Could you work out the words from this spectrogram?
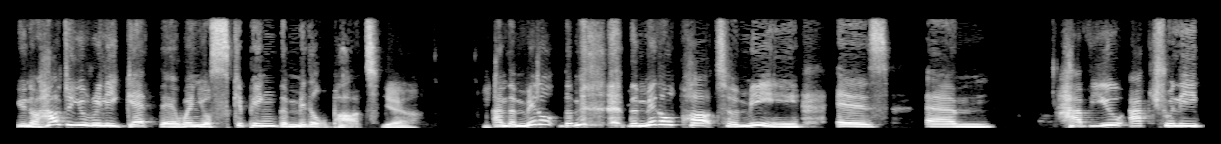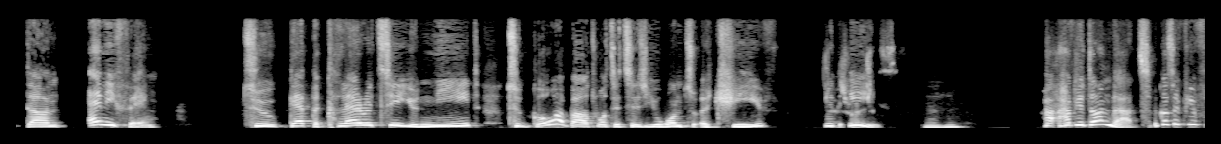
You know how do you really get there when you're skipping the middle part? Yeah. And the middle the, the middle part to me is um have you actually done anything to get the clarity you need to go about what it is you want to achieve with That's right. ease? Mm-hmm. Ha- have you done that? Because if you've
